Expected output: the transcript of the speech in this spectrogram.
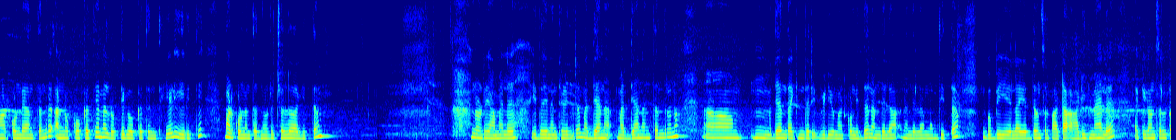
ಮಾಡಿಕೊಂಡೆ ಅಂತಂದ್ರೆ ಅನ್ನಕ್ಕೆ ಹೋಗತ್ತೆ, ಆಮೇಲೆ ರೊಟ್ಟಿಗೆ ಹೋಗತ್ತೆ ಅಂತ ಹೇಳಿ ಈ ರೀತಿ ಮಾಡ್ಕೊಂಡಂಥದ್ದು ನೋಡಿರಿ. ಚಲೋ ಆಗಿತ್ತು? ನೋಡಿರಿ, ಆಮೇಲೆ ಇದು ಏನಂತ ಹೇಳಿದ್ರೆ ಮಧ್ಯಾಹ್ನ ಮಧ್ಯಾಹ್ನ ಅಂತಂದ್ರೂ ಮಧ್ಯಾಹ್ನದಾಗಿಂದ ರೀ ವಿಡಿಯೋ ಮಾಡ್ಕೊಂಡಿದ್ದೆ, ನಂದೆಲ್ಲ ನಂದೆಲ್ಲ ಮುಗ್ದಿತ್ತು. ಗುಬ್ಬಿ ಎಲ್ಲ ಎದ್ದು ಒಂದು ಸ್ವಲ್ಪ ಆಟ ಆಡಿದ ಮೇಲೆ ಆಕೆಗೆ ಒಂದು ಸ್ವಲ್ಪ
